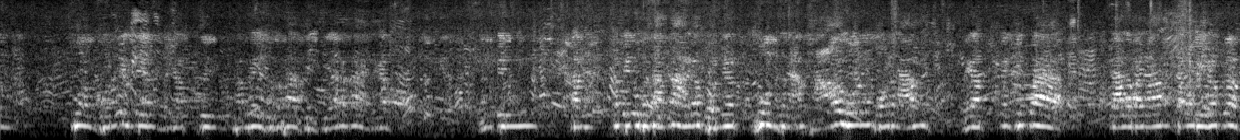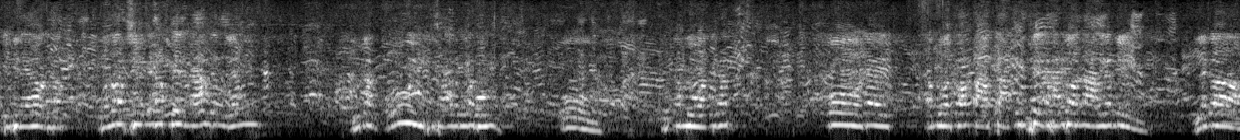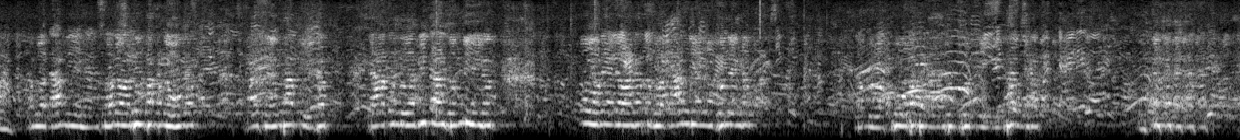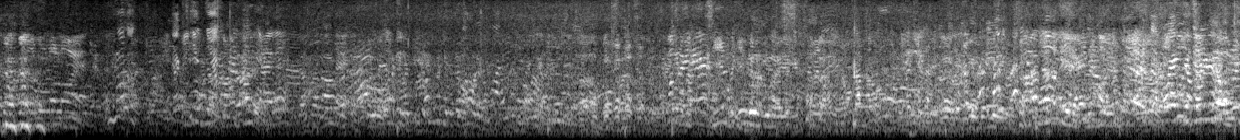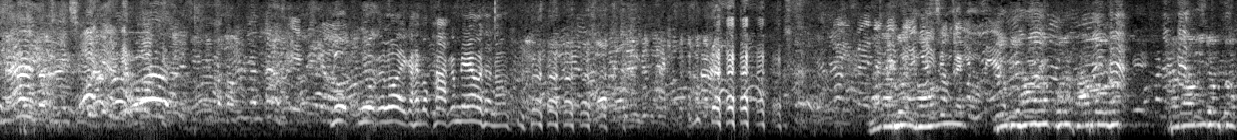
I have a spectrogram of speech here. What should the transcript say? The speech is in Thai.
ช่วงฝนเต็มๆนะครับซึ่งทำให้สุขภาพเสียมากๆนะครับมันเป็นมันมันเป็นอุปสรรคมากนะครับฝนเนี่ยท่วมสนามขาวโพลนของสนามนะครับไม่คิดว่าการระบายน้ำจะต้องดีครับเมื่อปีที่แล้วนะครับหัวรอบชิงนะครับเล่นน้ำกันเหมือนดูกันโอ้ยพี่ชายวันนี้ครับผมโอ้ถูกตำรวจนะครับ ได้ตำรวจกองปราบจากกรุงเทพมหานครมาเลยครับนี่แล้วก็ตำรวจน้ำดีแห่งสนทุ่งพระโขนงครับมาเสริมทัพอีกครับดาวตำรวจพิจารณ์สมดีครับ โอ้แน่นอนครับตำรวจน้ำดีอีกคนหนึ่งครับตำรวจผู้พัฒนาชุมชนอีกท่านนะครับ ลูกลูกอร่อยก็ให้บักพากน้ำแนวซะน้องในนามเรื่องของเดี๋ยวพี่ห้าครับคนละสามโลครับพระรองนิยมสุข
